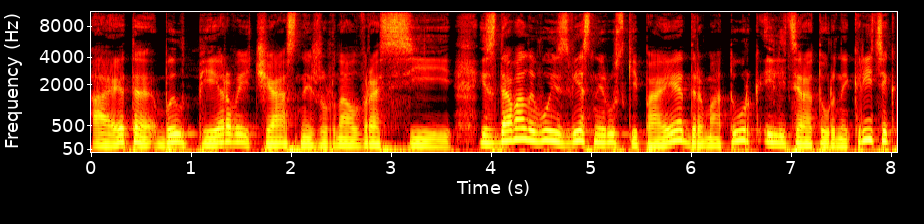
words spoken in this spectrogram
а это был первый частный журнал в России. Издавал его известный русский поэт, драматург и литературный критик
